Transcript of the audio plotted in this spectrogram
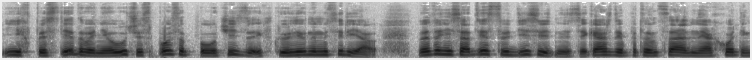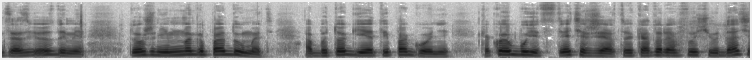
и их преследование – лучший способ получить эксклюзивный материал. Но это не соответствует действительности. Каждый потенциальный охотник за звездами должен немного подумать об итоге этой погони. Какой будет встреча с жертвой, которая в случае удачи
